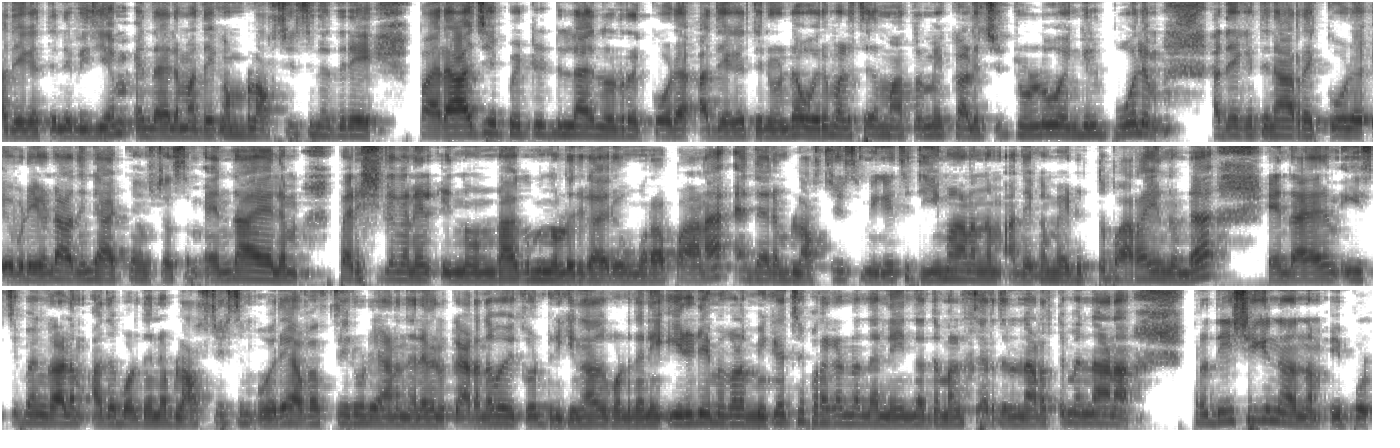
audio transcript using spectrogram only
അദ്ദേഹത്തിന്റെ വിജയം. എന്തായാലും അദ്ദേഹം ബ്ലാസ്റ്റേഴ്സിനെതിരെ പരാജയപ്പെട്ടിട്ടില്ല എന്നുള്ള റെക്കോർഡ് അദ്ദേഹത്തിനുണ്ട്. ഒരു മത്സരം മാത്രമേ കളിച്ചിട്ടുള്ളൂ എങ്കിൽ പോലും അദ്ദേഹത്തിന് ആ റെക്കോർഡ് എവിടെയുണ്ട്? അതിന്റെ ആത്മവിശ്വാസം എന്തായാലും പരിശീലകനിൽ ഇന്ന് ഉണ്ടാകുമെന്നുള്ളൊരു കാര്യവും ഉറപ്പാണ്. എന്തായാലും ബ്ലാസ്റ്റേഴ്സ് മികച്ച ടീമാണെന്നും അദ്ദേഹം എടുത്തു പറയുന്നുണ്ട്. എന്തായാലും ഈസ്റ്റ് ബംഗാളും അതുപോലെ തന്നെ ബ്ലാസ്റ്റേഴ്സും ഒരേ അവസ്ഥയിലൂടെയാണ് നിലവിൽ കടന്നുപോയിക്കൊണ്ടിരിക്കുന്നത്. അതുകൊണ്ട് തന്നെ ഇരു ടീമുകളും മികച്ച പ്രകടനം തന്നെ ഇന്നത്തെ മത്സരത്തിൽ നടത്തുമെന്നാണ് പ്രതീക്ഷിക്കുന്നതെന്നും ഇപ്പോൾ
